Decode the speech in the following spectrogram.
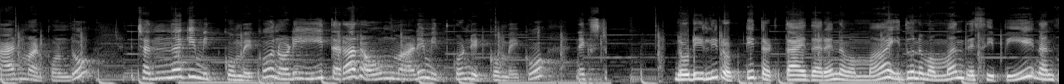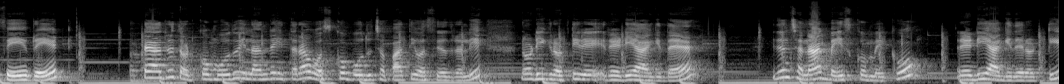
ಹ್ಯಾಡ್ ಮಾಡಿಕೊಂಡು ಚೆನ್ನಾಗಿ ಮಿತ್ಕೊಬೇಕು. ನೋಡಿ, ಈ ಥರ ರೌಂಡ್ ಮಾಡಿ ಮಿತ್ಕೊಂಡು ಇಟ್ಕೊಬೇಕು. ನೆಕ್ಸ್ಟ್ ನೋಡಿ, ಇಲ್ಲಿ ರೊಟ್ಟಿ ತಟ್ತಾ ಇದ್ದಾರೆ ನಮ್ಮಮ್ಮ. ಇದು ನಮ್ಮಮ್ಮನ ರೆಸಿಪಿ ನನ್ನ ಫೇವ್ರೇಟ್ ಹೊಟ್ಟೆ ಆದರೂ ತೊಟ್ಕೊಬೋದು, ಇಲ್ಲಾಂದರೆ ಈ ಥರ ಒಸ್ಕೋಬೋದು ಚಪಾತಿ ಒಸೆಯೋದ್ರಲ್ಲಿ. ನೋಡಿ, ಈಗ ರೊಟ್ಟಿ ರೆಡಿ ಆಗಿದೆ. ಇದನ್ನು ಚೆನ್ನಾಗಿ ಬೇಯಿಸ್ಕೊಬೇಕು. ರೆಡಿ ಆಗಿದೆ ರೊಟ್ಟಿ.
